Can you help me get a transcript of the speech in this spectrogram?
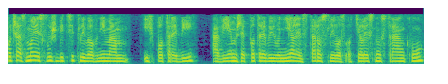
Počas mojej služby citlivo vnímam ich potreby a viem, že potrebujú nielen starostlivosť o telesnú stránku,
